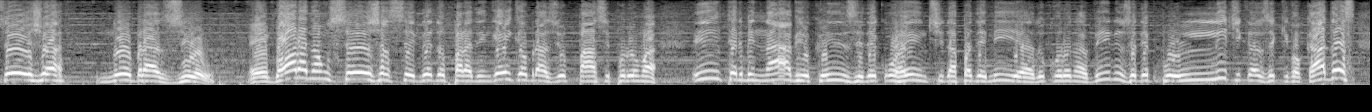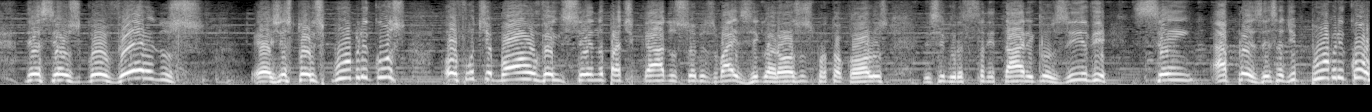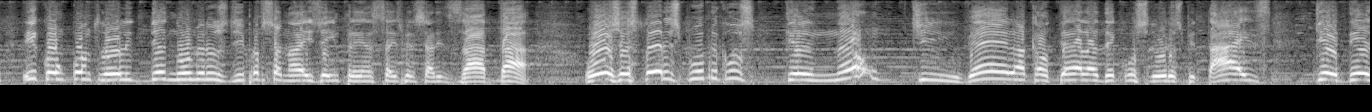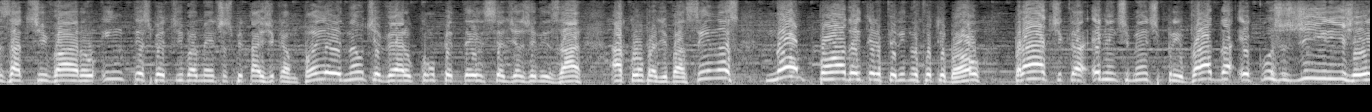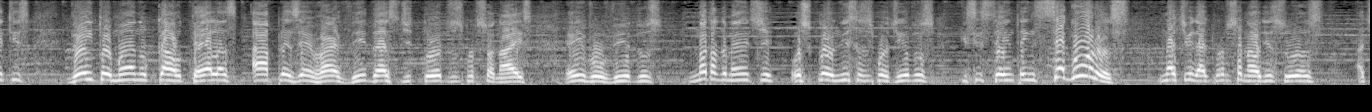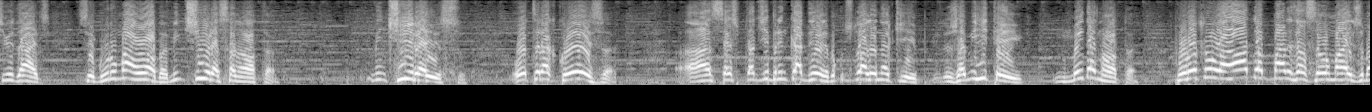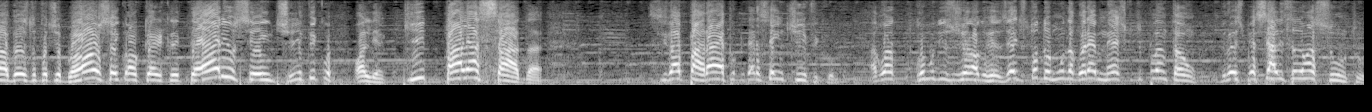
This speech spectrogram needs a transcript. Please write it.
seja no Brasil. Embora não seja segredo para ninguém que o Brasil passe por uma interminável crise decorrente da pandemia do coronavírus e de políticas equivocadas de seus governos, eh, gestores públicos, o futebol vem sendo praticado sob os mais rigorosos protocolos de segurança sanitária, inclusive sem a presença de público e com controle de números de profissionais de imprensa especializada. Os gestores públicos que não tiveram a cautela de construir hospitais, que desativaram intempestivamente hospitais de campanha e não tiveram competência de agilizar a compra de vacinas não podem interferir no futebol, prática eminentemente privada e cujos dirigentes vêm tomando cautelas a preservar vidas de todos os profissionais envolvidos, notadamente os cronistas esportivos que se sentem seguros na atividade profissional de suas atividades. Segura uma obra. Mentira essa nota. Mentira isso. Outra coisa, a CESP está de brincadeira. Vou continuar lendo aqui. Eu já me irritei. No meio da nota. Por outro lado, a paralisação mais uma vez do futebol, sem qualquer critério científico. Olha, que palhaçada. Se vai parar é por critério científico. Agora, como diz o Geraldo Rezende, todo mundo agora é médico de plantão, virou especialista no assunto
